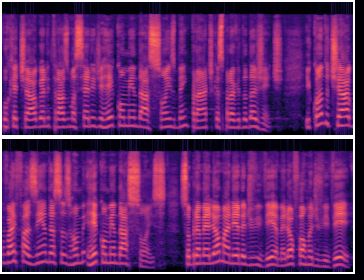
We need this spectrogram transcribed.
porque Tiago ele traz uma série de recomendações bem práticas para a vida da gente. E quando Tiago vai fazendo essas recomendações sobre a melhor maneira de viver, a melhor forma de viver,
